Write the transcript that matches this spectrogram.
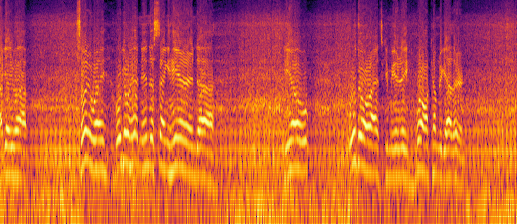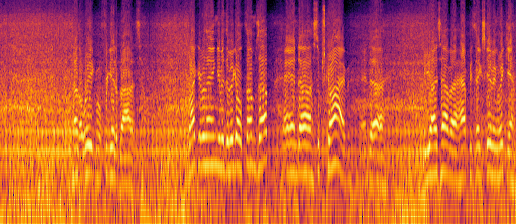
I gave up. So anyway, we'll go ahead and end this thing here and uh, you know, we'll do all right as a community. We'll all come together. Another week, we'll forget about it. So, like everything, give it the big old thumbs up and uh, subscribe. And uh, you guys have a happy Thanksgiving weekend.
